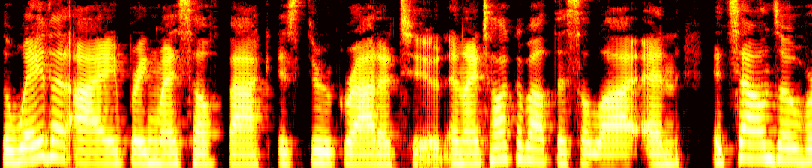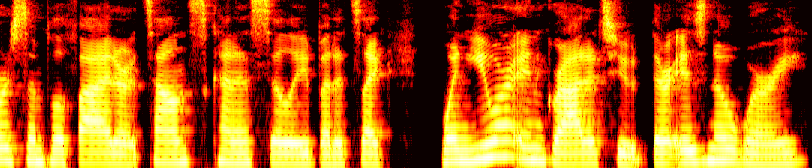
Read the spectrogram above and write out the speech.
the way that I bring myself back is through gratitude. And I talk about this a lot, and it sounds oversimplified or it sounds kind of silly, but it's like when you are in gratitude, there is no worry,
